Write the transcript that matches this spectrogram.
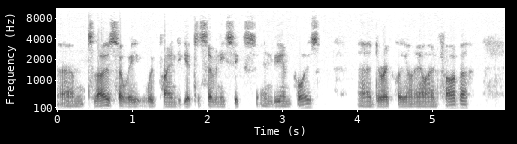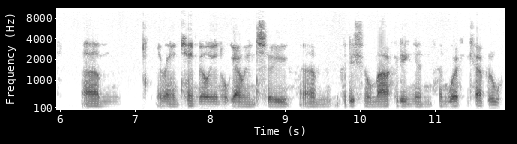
um, to those. So we, we plan to get to 76 NBN POIs uh, directly on our own fibre. Um, around 10 million will go into um, additional marketing and, and, working capital,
